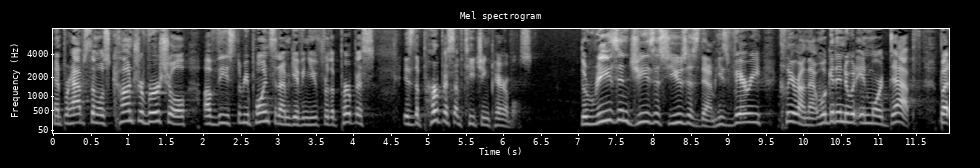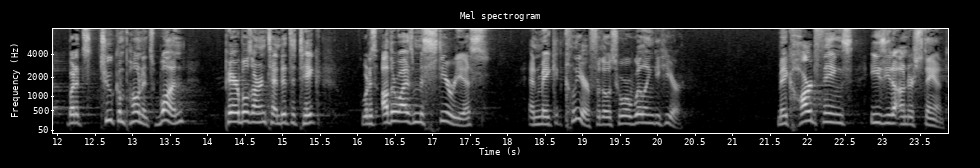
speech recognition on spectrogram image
and perhaps the most controversial of these three points that I'm giving you for the purpose is the purpose of teaching parables. The reason Jesus uses them, he's very clear on that. We'll get into it in more depth, but, but it's two components. One, parables are intended to take what is otherwise mysterious and make it clear for those who are willing to hear. Make hard things easy to understand.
